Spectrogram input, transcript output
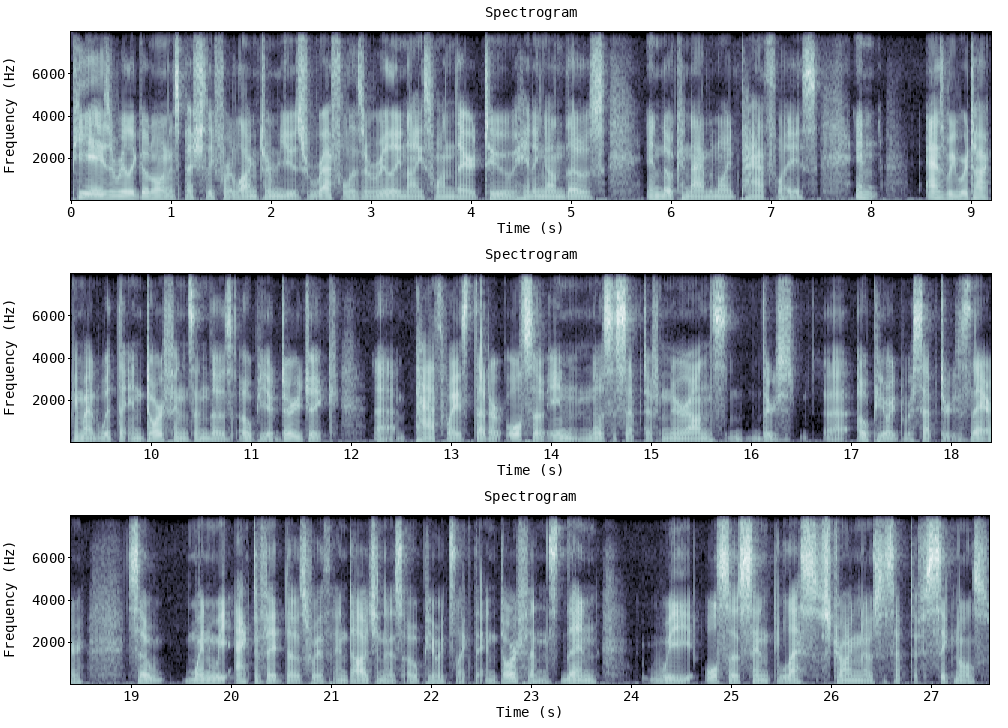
PA is a really good one, especially for long term use. Rephyll is a really nice one there too, hitting on those endocannabinoid pathways. And as we were talking about with the endorphins and those opioidergic uh, pathways that are also in nociceptive neurons. There's uh, opioid receptors there. So when we activate those with endogenous opioids like the endorphins, then we also send less strong nociceptive signals,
